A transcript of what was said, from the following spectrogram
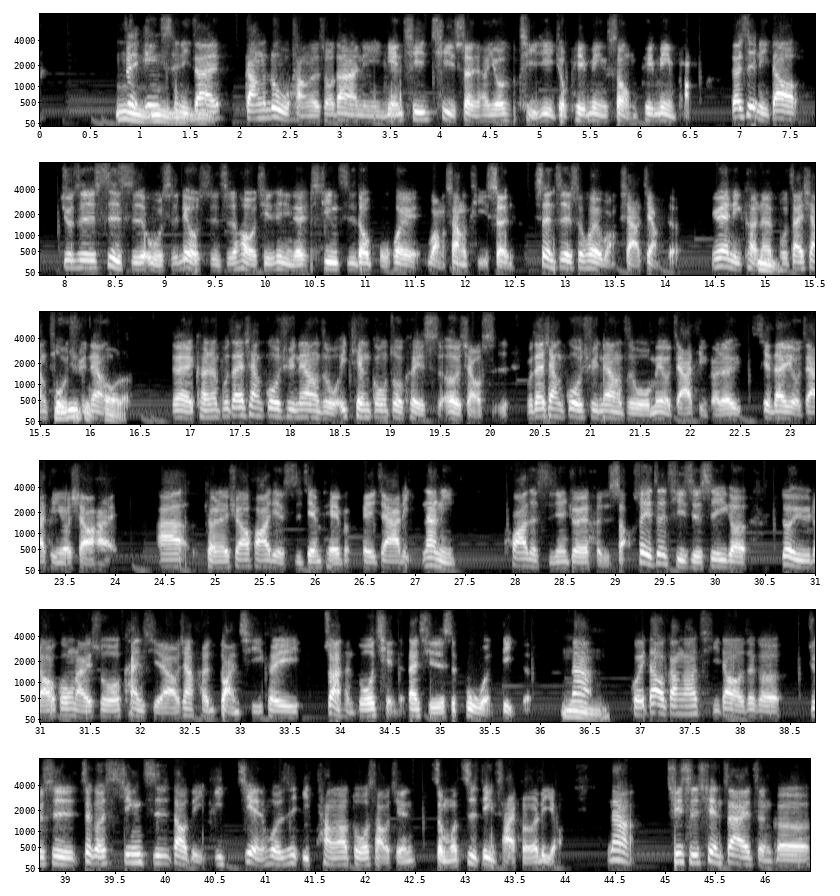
所以因此你在刚入行的时候，当然你年轻气盛，很有体力，就拼命送、拼命跑。但是你到就是四十五十六十之后，其实你的薪资都不会往上提升，甚至是会往下降的。因为你可能不再像过去那样，嗯、对，可能不再像过去那样子，我一天工作可以十二小时，不再像过去那样子，我没有家庭，可能现在有家庭有小孩啊，可能需要花一点时间陪陪家里，那你花的时间就会很少，所以这其实是一个对于劳工来说看起来好像很短期可以赚很多钱的，但其实是不稳定的。嗯、那回到刚刚提到的这个，就是这个薪资到底一件或者是一趟要多少钱，怎么制定才合理哦？那其实现在整个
